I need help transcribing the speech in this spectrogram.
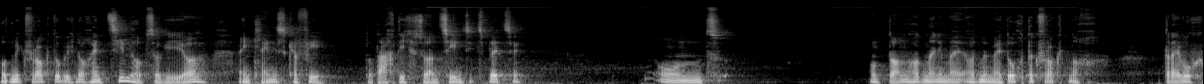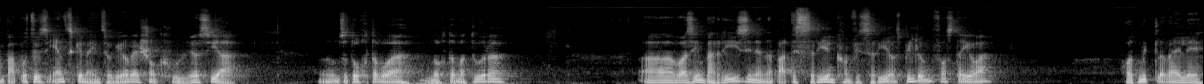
hat mich gefragt, ob ich noch ein Ziel habe. Sage ich, ja, ein kleines Café. Da dachte ich so an zehn Sitzplätze. Und, und dann hat, meine, hat mir meine Tochter gefragt, nach drei Wochen, Papa, hast du das ernst gemeint? Sage ich, ja, wäre schon cool. Ja, sie auch. Und unsere Tochter war nach der Matura, war sie in Paris in einer Patisserie- und Konfiserieausbildung fast ein Jahr. Hat mittlerweile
